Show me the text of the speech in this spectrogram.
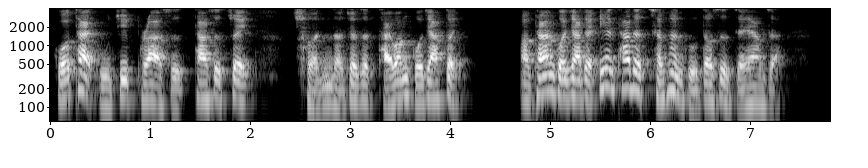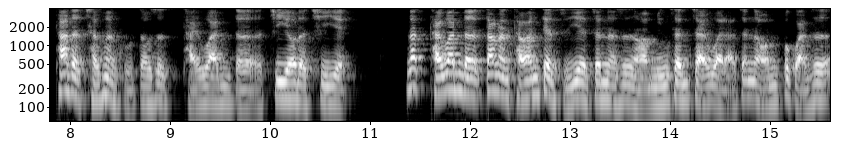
国泰五 G Plus 它是最纯的，就是台湾国家队啊，台湾国家队，因为它的成分股都是这样子。它的成分股都是台湾的绩优的企业，那台湾的当然台湾电子业真的是啊名声在外了，真的我们不管是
